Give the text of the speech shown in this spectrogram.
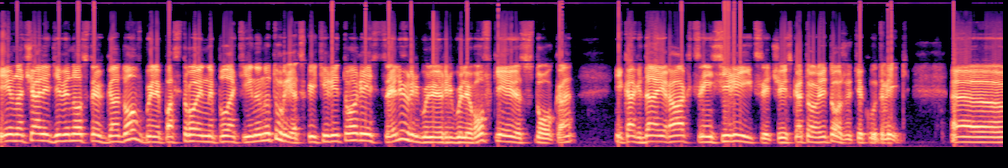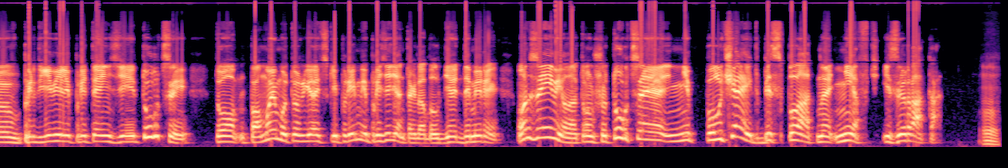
и в начале 90-х годов были построены плотины на турецкой территории с целью регулировки стока. И когда иракцы и сирийцы, через которые тоже текут реки, Э, предъявили претензии Турции, то, по-моему, турецкий президент тогда был Демире, он заявил о том, что Турция не получает бесплатно нефть из Ирака. Mm.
